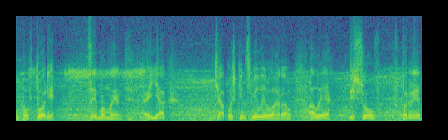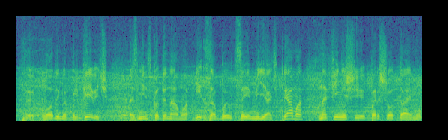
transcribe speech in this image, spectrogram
у повторі цей момент. Як Тяпушкін сміливо грав, але пішов вперед Володимир Белькевич з Мінського Динамо і забив цей м'яч прямо на фініші першого тайму.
